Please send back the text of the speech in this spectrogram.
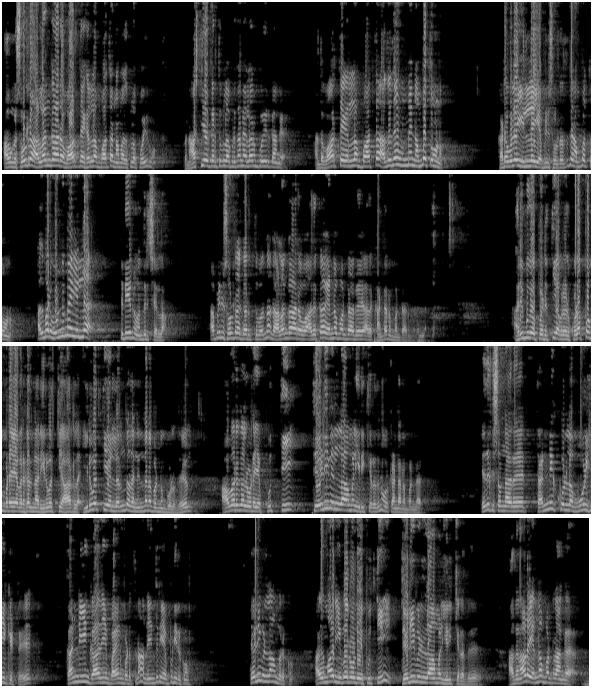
அவங்க சொல்கிற அலங்கார வார்த்தைகள்லாம் பார்த்தா நம்ம அதுக்குள்ளே போயிடுவோம் இப்போ நாஸ்திய கருத்துக்குள்ளே அப்படி தானே எல்லோரும் போயிருக்காங்க. அந்த வார்த்தைகள்லாம் பார்த்தா அதுதான் உண்மை நம்ப தோணும். கடவுளே இல்லை அப்படின்னு சொல்கிறதுக்கு நம்ப தோணும். அது மாதிரி ஒன்றுமே இல்லை. திடீர்னு வந்துருச்சு எல்லாம். அப்படின்னு சொல்கிற கருத்து வந்து அந்த அலங்கார அதுக்காக என்ன பண்ணுறாரு அதை கண்டனம் பண்ணுறாரு முதல்ல. அறிமுகப்படுத்தி அவர்கள் குழப்பம் உடையவர்கள்னார் இருபத்தி ஆறில். இருபத்தி ஏழுலேருந்து அதை நிந்தனை பண்ணும் பொழுது அவர்களுடைய புத்தி தெளிவில்லாமல் இருக்கிறதுன்னு ஒரு கண்டனம் பண்ணார். எதுக்கு சொன்னார்? தண்ணிக்குள்ளே மூழ்கிக்கிட்டு கண்ணையும் காதையும் பயன்படுத்தினா அந்த இந்திரியம் எப்படி இருக்கும்? தெளிவில்லாமல் இருக்கும். அது மாதிரி இவருடைய புத்தி தெளிவில்லாமல் இருக்கிறது. அதனால் என்ன பண்ணுறாங்க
